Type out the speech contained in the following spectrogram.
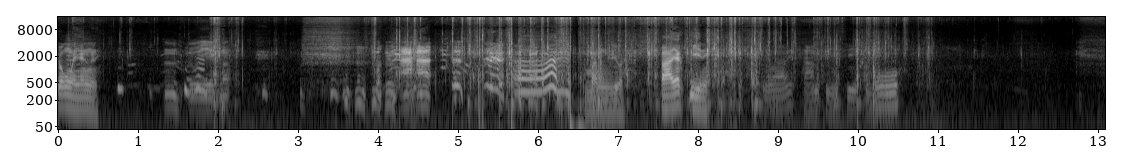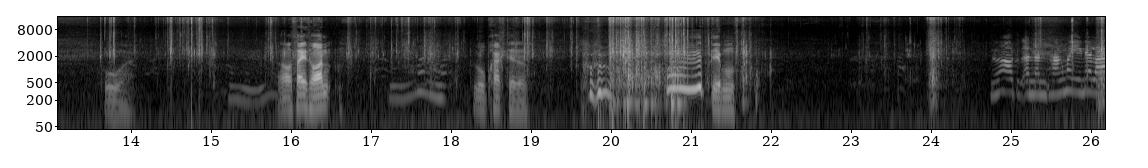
จงมายังนี่ตัวเองเนาะมันอยู่ว่ะปลายักษ์ปีนี่ ตัวสามสี่สี่ปี โอ้โห เอาใส่ถอนรูปคักเท่านั้นเต็มเนื้อเอาอันนั้นทั้งมาเองนี่ละ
